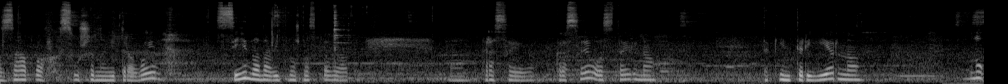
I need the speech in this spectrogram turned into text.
запах сушеної трави, сіна навіть можна сказати. Красиво, красиво, стильно, так інтер'єрно. Ну,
